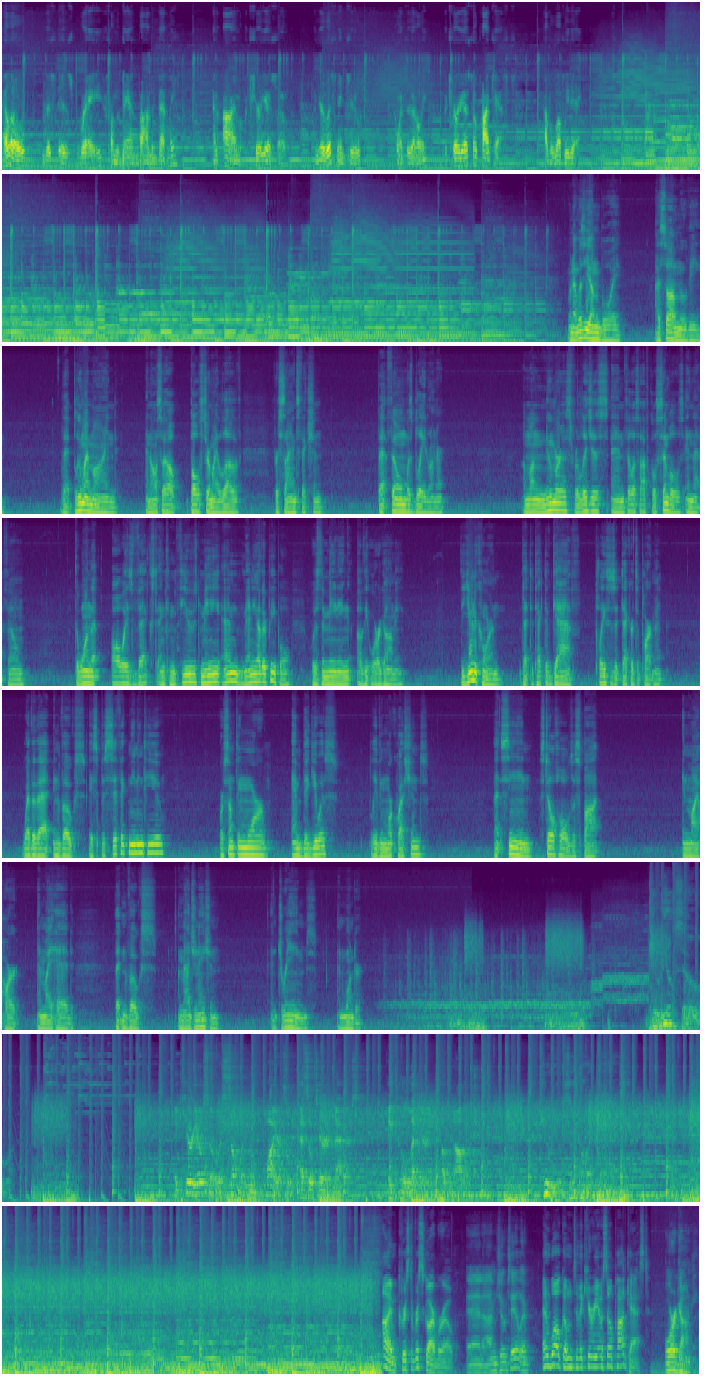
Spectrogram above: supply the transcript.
Hello, this is Ray from the band Bond and Bentley, and I'm a Curioso, and you're listening to, coincidentally, the Curioso Podcast. Have a lovely day. When I was a young boy, I saw a movie that blew my mind and also helped bolster my love for science fiction. That film was Blade Runner. Among numerous religious and philosophical symbols in that film, the one that always vexed and confused me and many other people was the meaning of the origami. The unicorn that Detective Gaff places at Deckard's apartment whether that invokes a specific meaning to you or something more ambiguous, leaving more questions, that scene still holds a spot in my heart and my head that invokes imagination and dreams and wonder. Curioso. A curioso is someone who inquires in esoteric matters, a collector of knowledge. Curioso Podcast. I'm Christopher Scarborough, And I'm Joe Taylor. and welcome to the Curioso Podcast. Origami.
